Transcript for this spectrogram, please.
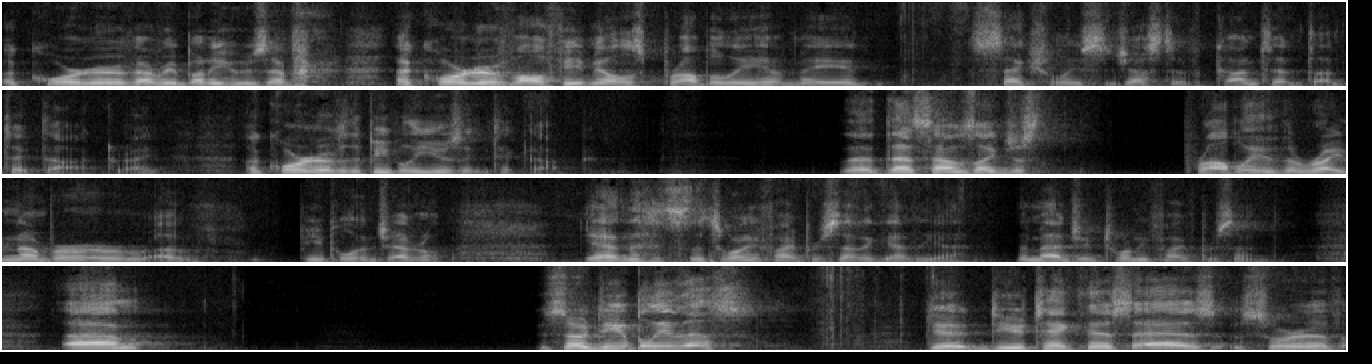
a quarter of everybody who's ever, a quarter of all females probably have made sexually suggestive content on TikTok, right? A quarter of the people using TikTok. That, that sounds like just probably the right number of people in general. Yeah, and it's the 25% again, yeah, the magic 25%. Um, so do you believe this? Do, do you take this as sort of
